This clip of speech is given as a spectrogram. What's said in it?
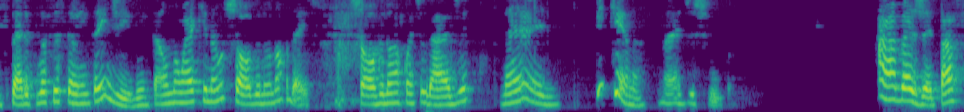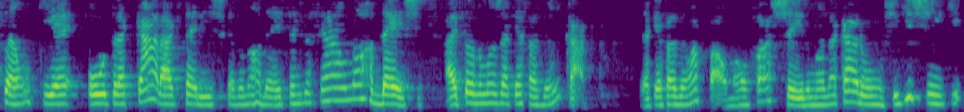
Espero que vocês tenham entendido. Então, não é que não chove no Nordeste. Chove numa quantidade né, pequena né, de chuva. A vegetação, que é outra característica do Nordeste, a gente diz assim, ah, o Nordeste. Aí todo mundo já quer fazer um cacto, já quer fazer uma palma, um facheiro, um mandacaru, um chique-chique.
